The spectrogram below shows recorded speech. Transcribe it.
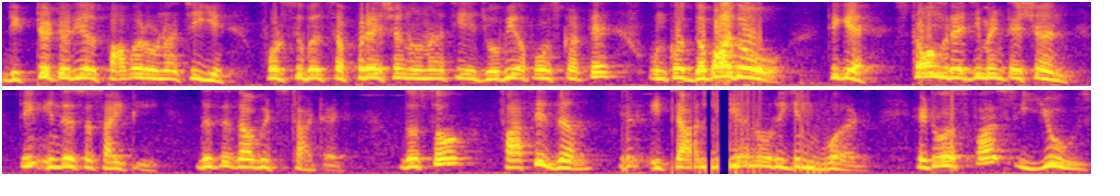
डिक्टेटोरियल पावर होना चाहिए फोर्सिबल सप्रेशन होना चाहिए, जो भी अपोज करते हैं, उनको दबा दो। ठीक है? Strong regimentation in the society this is how it started दोस्तों fascism Italian origin word it was first use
